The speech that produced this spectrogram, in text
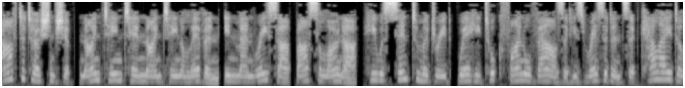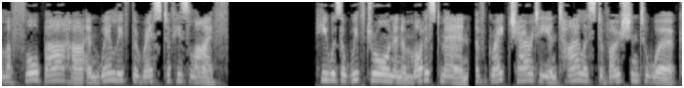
After tertianship 1910–1911 in Manresa Barcelona, he was sent to Madrid, where he took final vows at his residence at Calle de la Flor Baja and where lived the rest of his life. He was a withdrawn and a modest man, of great charity and tireless devotion to work.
